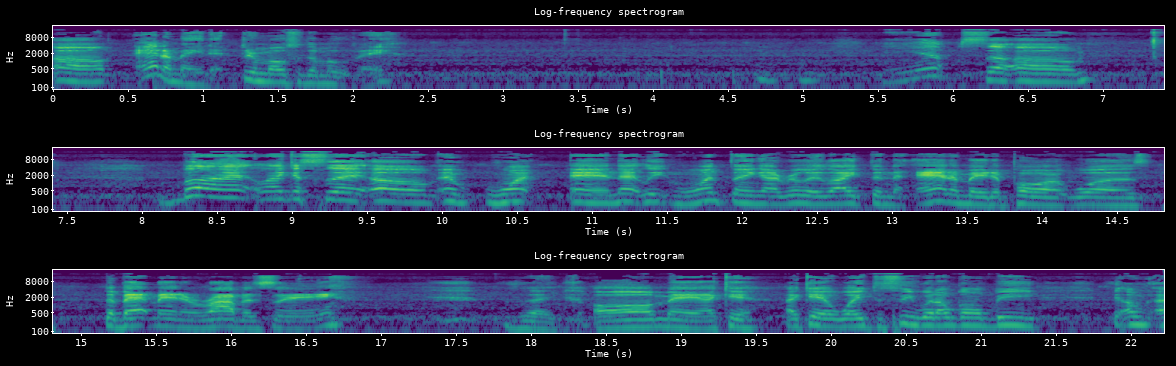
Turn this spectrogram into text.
uh, animated through most of the movie. Yep. So um but like I say, um, and one and that one thing I really liked in the animated part was the Batman and Robin scene. Like, oh man, I can't, I can't wait to see what I'm gonna be. I'm, I,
